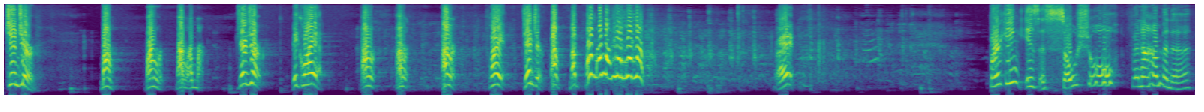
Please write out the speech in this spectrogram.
Ginger, Ginger, be quiet. Quiet, Ginger. Right? Barking is a social phenomena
